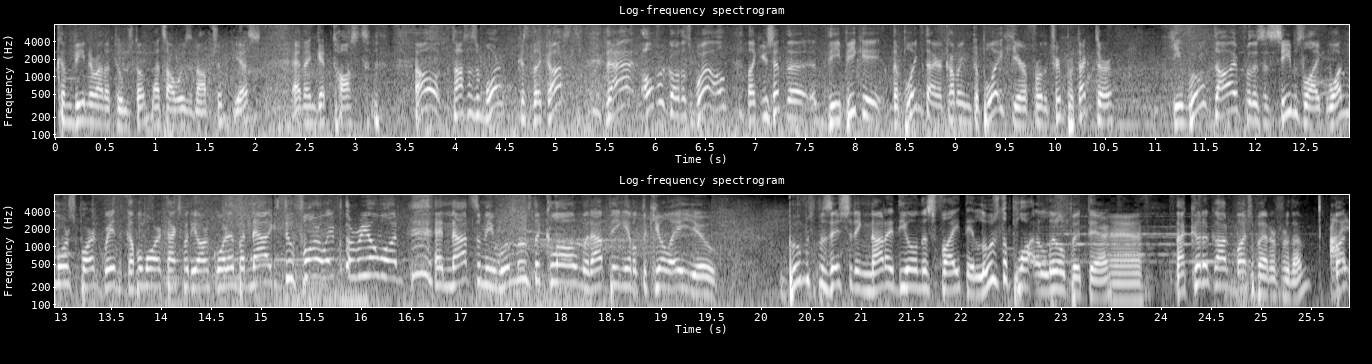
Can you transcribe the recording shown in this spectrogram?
convene around the Tombstone. That's always an option, yes. And then get tossed. oh, the toss doesn't work, because the Gust, that overgrowth as well. Like you said, the, the BK, the Blink Dagger coming to play here for the Treant Protector. He will die for this, it seems like. One more Spark Wraith, a couple more attacks by the Arc Warden, but now he's too far away from the real one. And Natsumi will lose the clone without being able to kill AU. Boom's positioning not ideal in this fight. They lose the plot a little bit there. Eh. That could have gone much better for them, but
